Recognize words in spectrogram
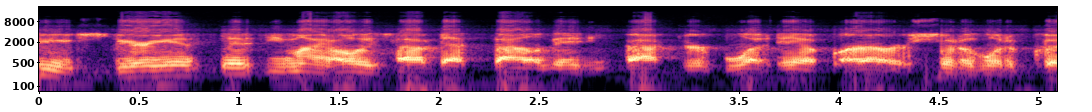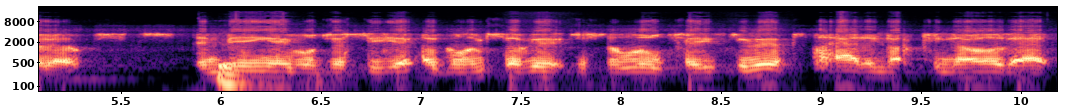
you experience it, you might always have that salivating factor of what if or should have, would have, could have. And being able just to get a glimpse of it, just a little taste of it, I had enough to know that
